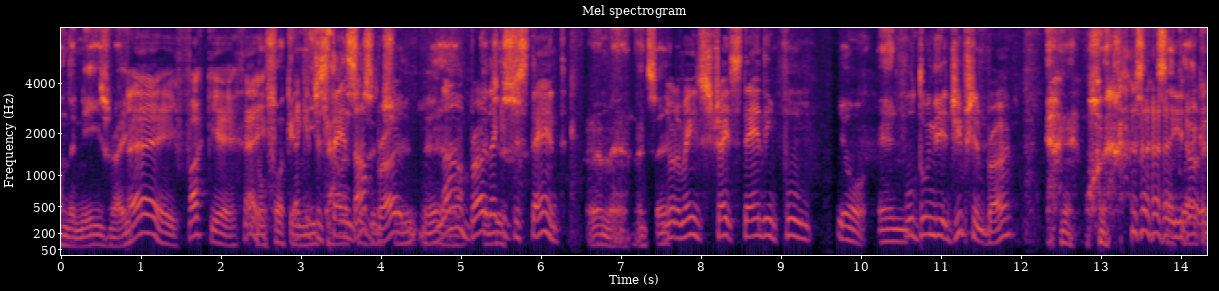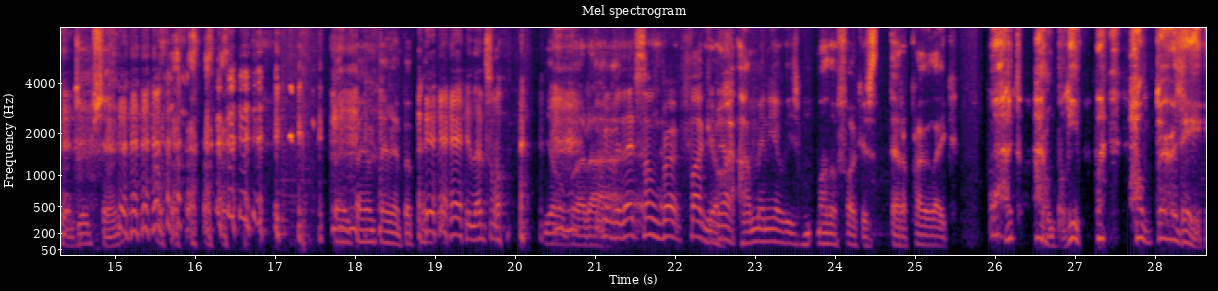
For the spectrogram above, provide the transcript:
on the knees, right? Hey, fuck yeah. Hey, No fucking they could just stand up, bro. Yeah, no, bro, they just- could just stand. Yeah, man, that's it. You know what I mean? Straight standing, full, Yo, and full doing the Egyptian, bro. know- like an Egyptian. that's what. Yo, but uh, Remember that song, bro? Fuck Yo, how many of these motherfuckers that are probably like, what? I don't believe. What? How dare they?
